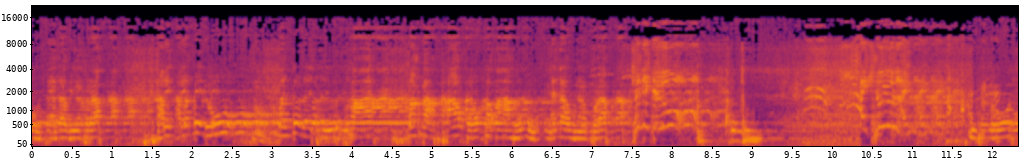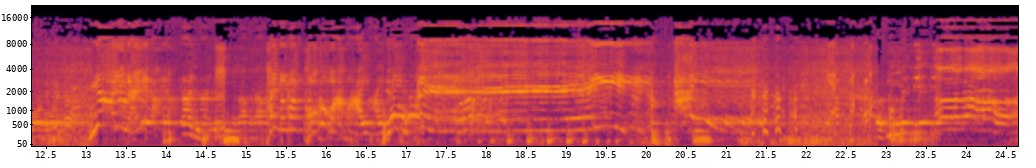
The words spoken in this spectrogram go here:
อท่านหัวโบสถ์แสนนาวีครับเด็กมันไม่รู้ มันก็เลยถือพานมากราบเท้าขอขมาหัวโบสถ์แสนนาวีครับฉันอยากจะรู้ ไอ้คิวอยู่ไหนอยู่ทางโน้นหน้าอยู่ไหนเนี่ยหน้าอยู่ทางนี้ครับให้มันมาขอเข้ามาไอ้เร็วเอ้ยไอ้มึงไม่ดีเออเออเอ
